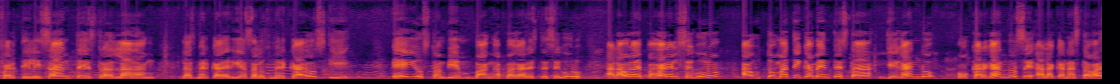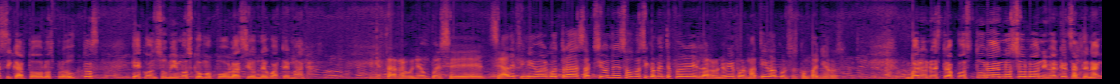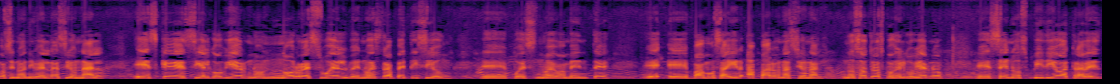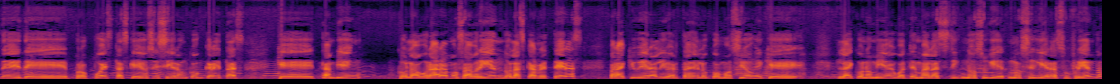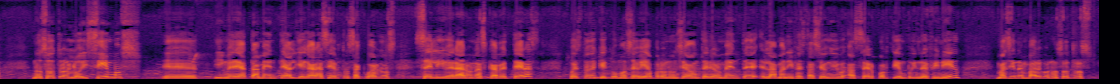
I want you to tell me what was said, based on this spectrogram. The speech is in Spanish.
fertilizantes, trasladan las mercaderías a los mercados y ellos también van a pagar este seguro. A la hora de pagar el seguro, automáticamente está llegando o cargándose a la canasta básica todos los productos que consumimos como población de Guatemala. En esta reunión pues eh, se ha definido algo otras acciones o básicamente fue la reunión informativa con sus compañeros. Bueno, nuestra postura no solo a nivel Quetzaltenango sino a nivel nacional es que si el gobierno no resuelve nuestra petición, eh, pues nuevamente eh, eh, vamos a ir a paro nacional. Nosotros con el gobierno se nos pidió a través de, propuestas que ellos hicieron concretas que también colaboráramos abriendo las carreteras para que hubiera libertad de locomoción y que la economía de Guatemala no, no siguiera sufriendo. Nosotros lo hicimos, eh, inmediatamente al llegar a ciertos acuerdos se liberaron las carreteras, puesto de que como se había pronunciado anteriormente, la manifestación iba a ser por tiempo indefinido. Más sin embargo, nosotros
